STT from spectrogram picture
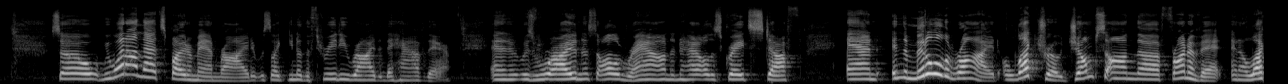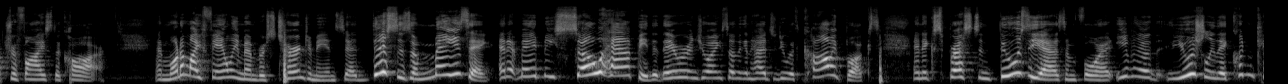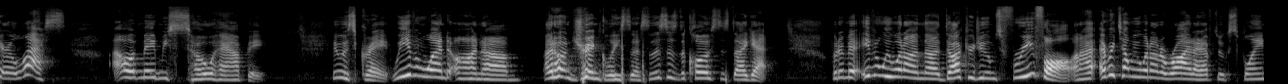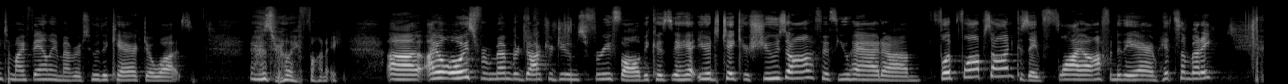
So we went on that Spider-Man ride. It was like, you know, the 3D ride that they have there. And it was riding us all around and it had all this great stuff. And in the middle of the ride, Electro jumps on the front of it and electrifies the car. And one of my family members turned to me and said, This is amazing. And it made me so happy that they were enjoying something that had to do with comic books and expressed enthusiasm for it, even though usually they couldn't care less. Oh, it made me so happy. It was great. We even went on, um, I don't drink, Lisa, so this is the closest I get. But even we went on uh, Doctor Doom's Free Fall, and I, every time we went on a ride, I'd have to explain to my family members who the character was. It was really funny. Uh, I always remember Doctor Doom's free fall because had, you had to take your shoes off if you had um, flip flops on because they'd fly off into the air and hit somebody.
